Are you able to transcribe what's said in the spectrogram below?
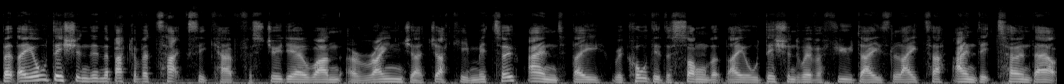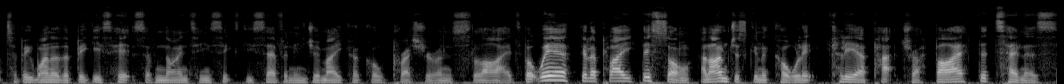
But they auditioned in the back of a taxi cab for Studio One arranger Jackie Mittoo, and they recorded a song that they auditioned with a few days later, and it turned out to be one of the biggest hits of 1967 in Jamaica called Pressure and Slide. But we're going to play this song, and I'm just going to call it Cleopatra by the Tenors.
